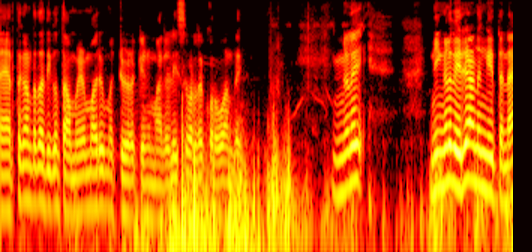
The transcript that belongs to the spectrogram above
നേരത്തെ കണ്ടത് അധികം തമിഴന്മാരും മറ്റൊരൊക്കെയാണ് മലയാളീസ് വളരെ കുറവാണ്. നിങ്ങൾ നിങ്ങൾ വരികയാണെങ്കിൽ തന്നെ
